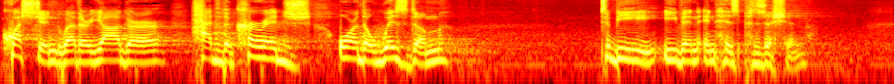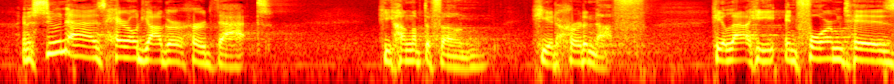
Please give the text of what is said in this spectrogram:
questioned whether Jäger had the courage or the wisdom to be even in his position. And as soon as Harald Jäger heard that, he hung up the phone he had heard enough. He, allowed, he informed his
